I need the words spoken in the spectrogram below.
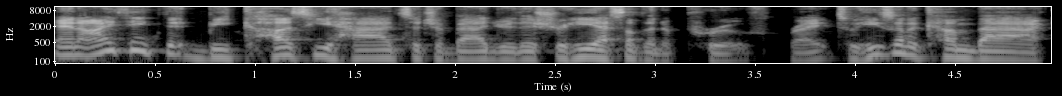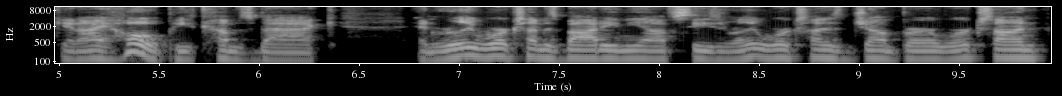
and I think that because he had such a bad year this year, he has something to prove, right? So he's going to come back, and I hope he comes back and really works on his body in the offseason, really works on his jumper, works on,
